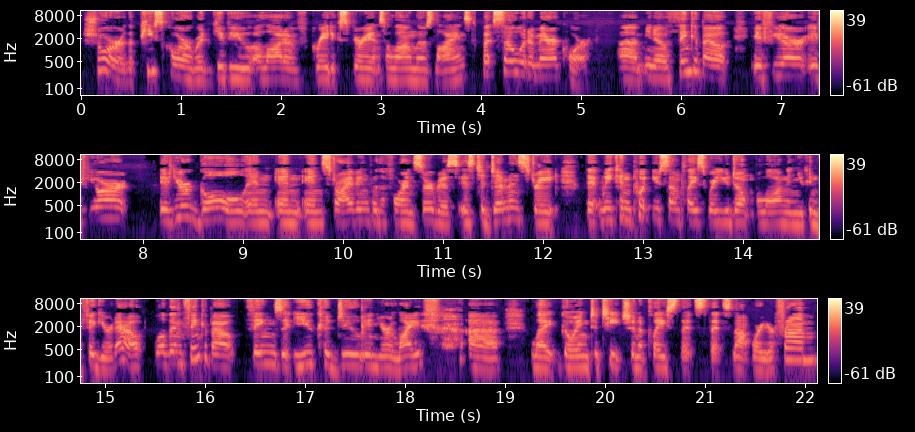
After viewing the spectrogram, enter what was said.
Sure, the Peace Corps would give you a lot of great experience along those lines, but so would AmeriCorps. Um, you know, think about if you're if you're if your goal in, in, in striving for the foreign service is to demonstrate that we can put you someplace where you don't belong and you can figure it out, well, then think about things that you could do in your life, uh, like going to teach in a place that's that's not where you're from,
